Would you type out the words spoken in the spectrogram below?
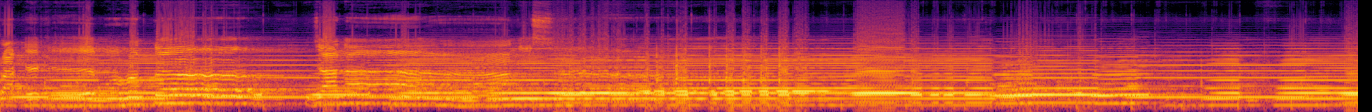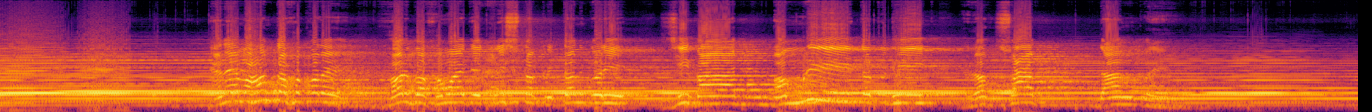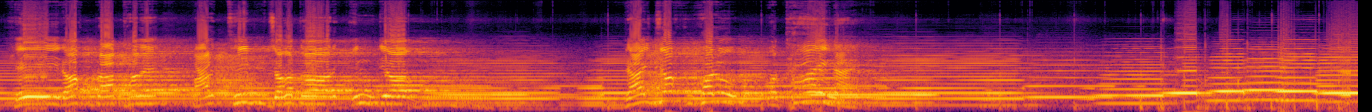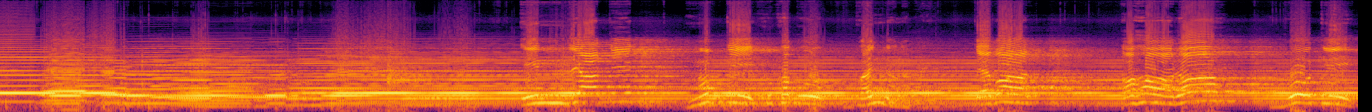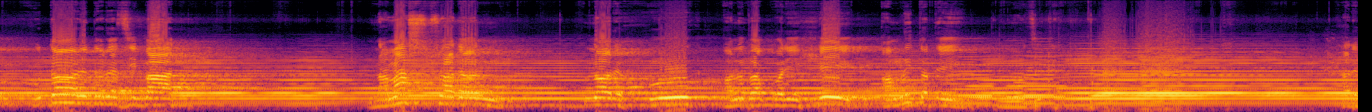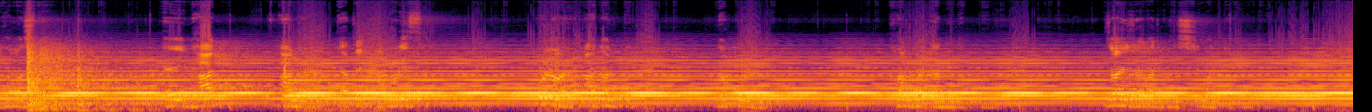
তাকে মহন্ত এনে মহন্তসকলে কৃষ্ণ কীৰ্তন কৰি জীৱন অমৃত অধিক ৰক্ষাত দান কৰে সেই প্ৰাপ্ত হ'লে পাৰ্থিৱ জগতৰ ইন্দ্ৰিয় ৰাজ্য সুখৰো কথাই নাই? ইন্দ্ৰিয়াতীত মুক্তি সুখকো গণ্য নকৰে কেৱল অহৰহ ভূতি উদর দৰে জীৱাত নামাস্বাদন নৰ সুখ অনুভৱ কৰি সেই অমৃততে মজি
